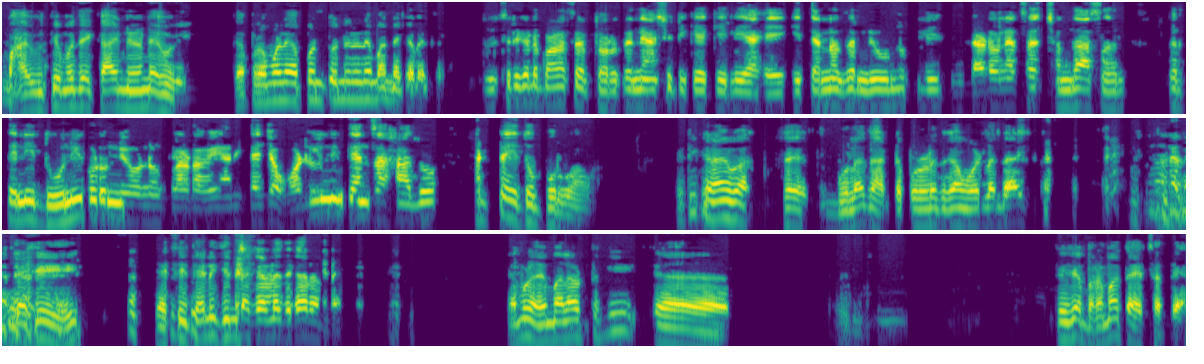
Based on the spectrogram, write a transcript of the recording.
महायुतीमध्ये काय निर्णय होईल त्याप्रमाणे आपण तो निर्णय मान्य करायचा. दुसरीकडे बाळासाहेब थोरात यांनी अशी टीका केली आहे की त्यांना जर निवडणूक लढवण्याचा छंद असेल तर त्यांनी दोन्हीकडून निवडणूक लढावी आणि त्यांच्या वडिलांनी त्यांचा हा जो हट्ट आहे तो पुरवावा. ठीक आहे ना मुलाचा हट्ट पुरवण्याचं काम वडिलांचं आहे. त्याची त्याची त्यांनी चिंता करण्याचं कारण नाही. त्यामुळे मला वाटतं की ते ज्या भ्रमात आहेत सध्या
